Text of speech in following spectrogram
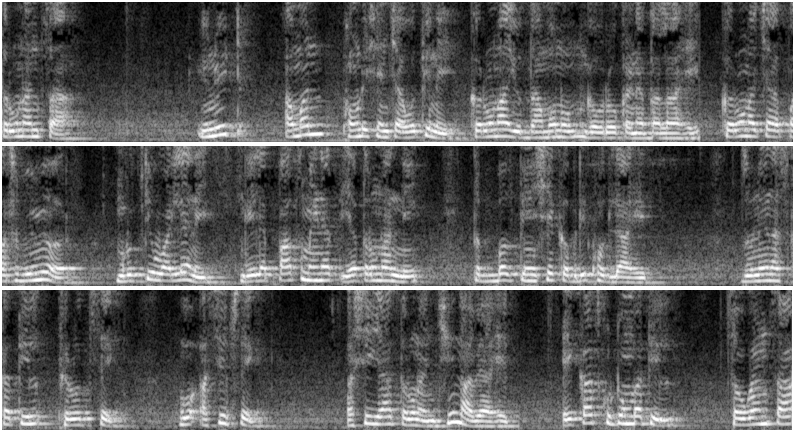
तरुणांचा युनिट अमन फाउंडेशनच्या वतीने करोना योद्धा म्हणून गौरव करण्यात आला आहे. करोनाच्या पार्श्वभूमीवर मृत्यू वाढल्याने गेल्या पाच महिन्यात या तरुणांनी तब्बल तीनशे कबरी खोदल्या आहेत. जुने नाशकातील फिरोज शेख व आसिफ शेख अशी या तरुणांची नावे आहेत. एकाच कुटुंबातील चौघांचा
